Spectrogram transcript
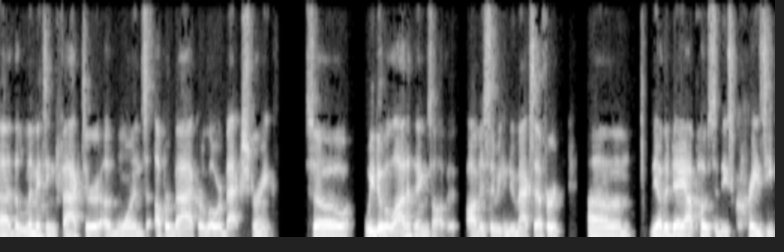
uh, the limiting factor of one's upper back or lower back strength. So we do a lot of things off it. Obviously, we can do max effort. Um, the other day, I posted these crazy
